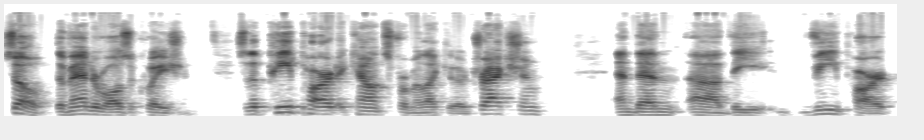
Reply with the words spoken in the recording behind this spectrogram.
So the van der Waals equation. So the P part accounts for molecular attraction, and then uh, the V part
